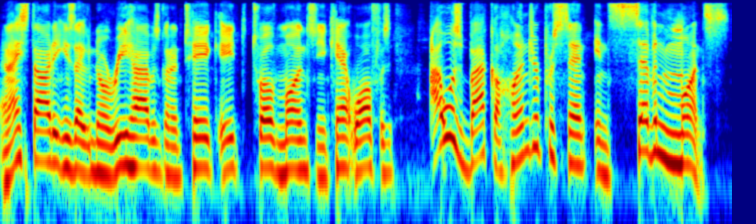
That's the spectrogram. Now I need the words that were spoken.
And I started, he's like, no, rehab is going to take eight to 12 months and you can't walk for. I was back 100% in seven months.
